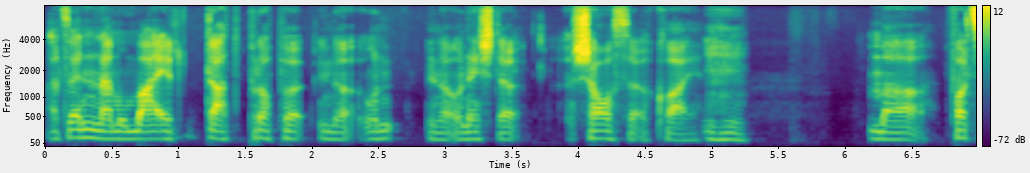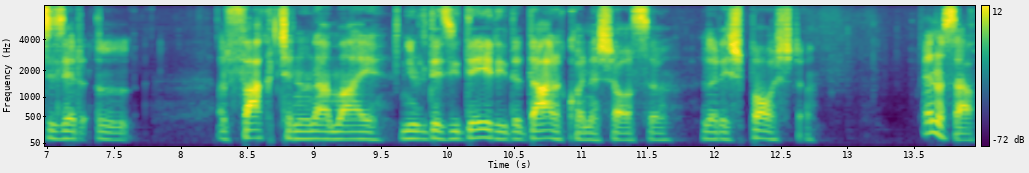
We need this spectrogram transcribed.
als wenn man mai dat proprio una, un, una onesta chance a quai. Mhm. Ma forse è il, il fatto che non ha mai nul desiderio di dare quella chance, la risposta. E non sa.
